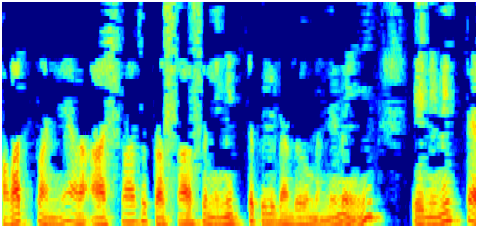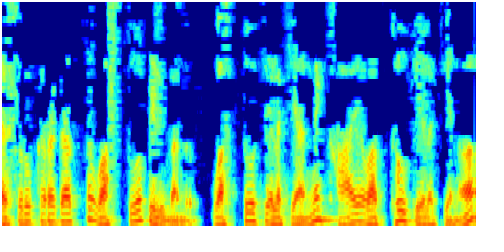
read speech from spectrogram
පවත්වන්නේ අර ආශ්වාස ප්‍රශ්වාස නිමිත්ත පිළිබඳවම නෙමෙයි ඒ නිමිත්ත ඇසුරු කරගත්ත වස්තුව පිළිබඳව. වස්තුව කියලා කියන්නේ කාය වස්තුව කියලා කියනවා.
